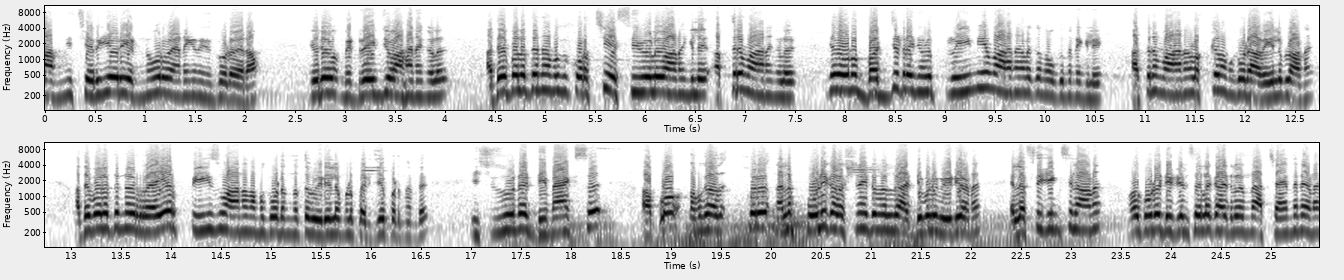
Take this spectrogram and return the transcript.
വാങ്ങി ചെറിയൊരു എണ്ണൂറ് വേണമെങ്കിൽ നിങ്ങൾക്ക് ഇവിടെ വരാം. ഈ ഒരു മിഡ് റേഞ്ച് വാഹനങ്ങൾ അതേപോലെ തന്നെ നമുക്ക് കുറച്ച് എസ് യുകൾ വേണമെങ്കിൽ അത്തരം വാഹനങ്ങൾ ഇനി ബഡ്ജറ്റ് റേഞ്ചുകൾ പ്രീമിയം വാഹനങ്ങളൊക്കെ നോക്കുന്നുണ്ടെങ്കിൽ അത്തരം വാഹനങ്ങളൊക്കെ നമുക്ക് ഇവിടെ അവൈലബിൾ ആണ്. അതേപോലെ തന്നെ റെയർ പീസ് വാഹനം നമുക്ക് ഇവിടെ ഇന്നത്തെ വീഡിയോയിൽ നമ്മൾ പരിചയപ്പെടുന്നുണ്ട്. ഇഷ്യൂസിന്റെ ഡിമാക്സ് അപ്പോൾ നമുക്ക് ഒരു നല്ല പൊളി കളക്ഷൻ ആയിട്ട് നല്ലൊരു അടിപൊളി വീഡിയോ ആണ്. എൽ എഫ് സി കിങ്സിലാണ് നമ്മുടെ കൂടെ ഡീറ്റെയിൽസുകളൊക്കെ ആയിട്ട് നിന്ന് അച്ചായൻ തന്നെയാണ്.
